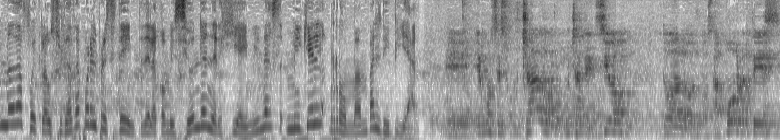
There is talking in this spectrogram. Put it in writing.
Jornada fue clausurada por el presidente de la Comisión de Energía y Minas, Miguel Román Valdivia. Eh, hemos escuchado con mucha atención todos los, aportes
